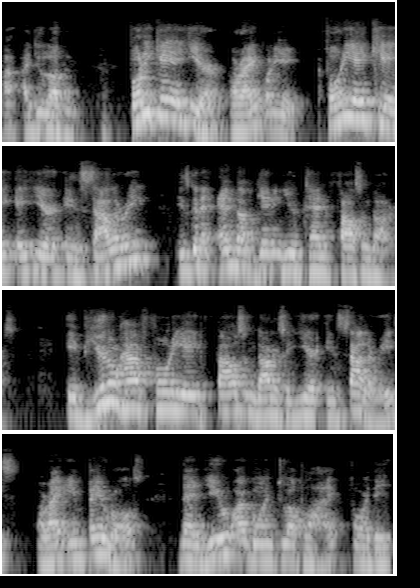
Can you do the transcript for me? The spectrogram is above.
I, I do love him. 40K a year. All right. 48. 48K a year in salary is going to end up getting you $10,000. If you don't have $48,000 a year in salaries, all right, in payrolls, then you are going to apply for the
